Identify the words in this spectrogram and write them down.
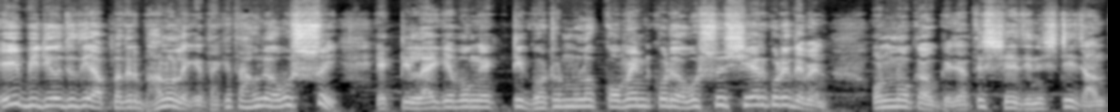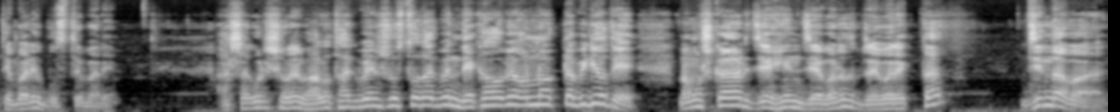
এই ভিডিও যদি আপনাদের ভালো লেগে থাকে, তাহলে অবশ্যই একটি লাইক এবং একটি গঠনমূলক কমেন্ট করে অবশ্যই শেয়ার করে দেবেন। অন্য কাউকে, যাতে সে জিনিসটি জানতে পারে, বুঝতে পারে। আশা করি সবাই ভালো থাকবেন, সুস্থ থাকবেন। দেখা হবে অন্য একটা ভিডিওতে। নমস্কার, জয় হিন্দ, জয় ভারত ড্রাইভার একটা জিন্দাবাদ।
